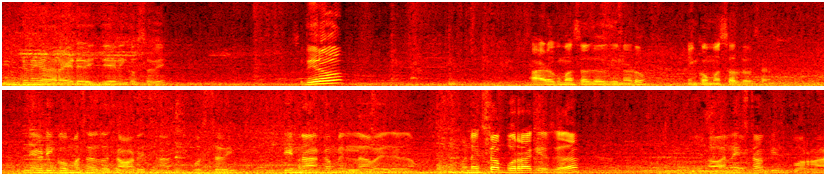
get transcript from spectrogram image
తింటేనే కదా రైడ్ ఇది చేయడానికి వస్తుంది. సుధీరు ఆడొక మసాలా దోశ తిన్నాడు ఇంకో మసాలా దోశ. నేను ఇంకో మసాలా దోశ ఆర్డర్ ఇచ్చిన వస్తుంది. తిన్నాక మెల్లగా బయలుదేరదాం. నెక్స్ట్ స్టాప్ బొర్రా కేవ్స్ కదా? Next stop is Borra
